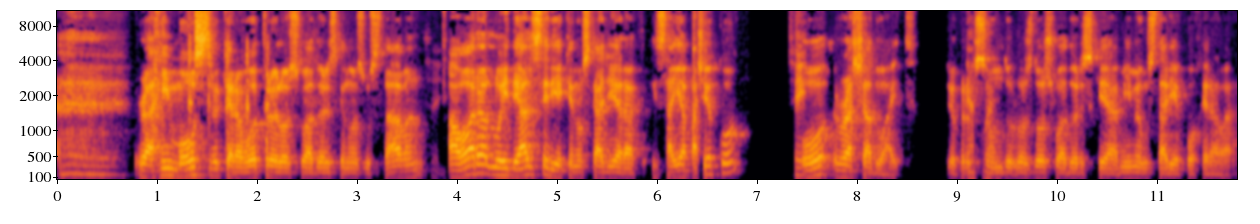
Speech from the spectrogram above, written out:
Raheem Monster, que era otro de los jugadores que nos gustaban. Ahora lo ideal sería que nos cayera Isaiah Pacheco sí. o Rashad White. Yo creo que son los dos jugadores que a mí me gustaría coger ahora.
